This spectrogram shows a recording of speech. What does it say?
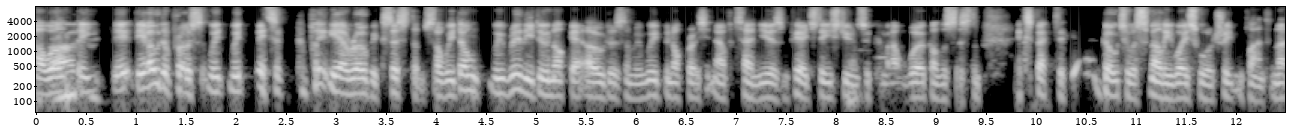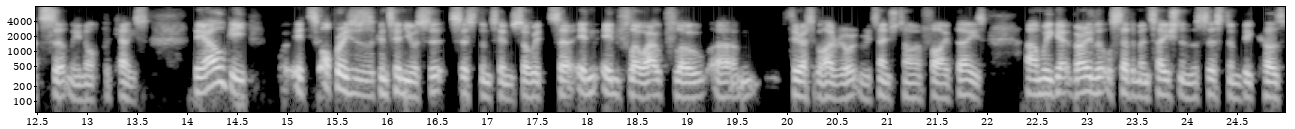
Oh, well, uh, the, the, the odor process, we, we, it's a completely aerobic system. So we don't, we really do not get odors. I mean, we've been operating now for 10 years and PhD students who come out and work on the system expect to go to a smelly wastewater treatment plant. And that's certainly not the case. The algae, it's operated as a continuous system, Tim. So it's uh, in, inflow, outflow, um, theoretical hydraulic retention time of five days. And we get very little sedimentation in the system because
